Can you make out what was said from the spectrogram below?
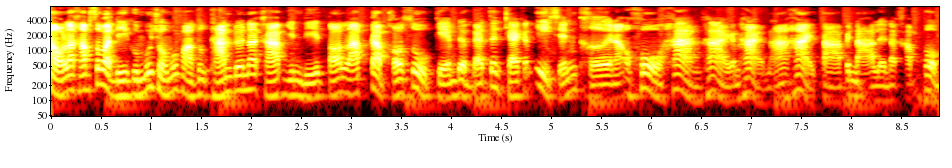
เอาละครับ สวัสดีคุณผู้ชมผู้ฟังทุกท่านด้วยนะครับ ยินดีต้อนรับกลับเข้าสู่เกม The Battle Cat กันอีกเช่นเคยนะ โอ้โหห่างหายกันหายนะหายตาไปนานเลยนะครับผม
